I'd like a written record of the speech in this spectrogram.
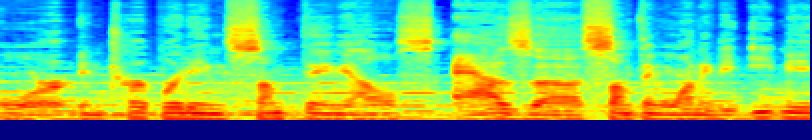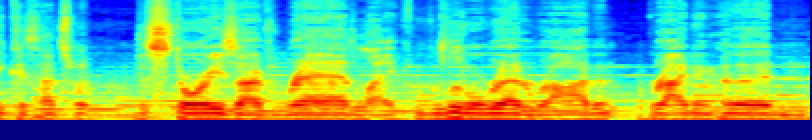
or interpreting something else as uh, something wanting to eat me because that's what the stories I've read, like Little Red Riding Hood and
